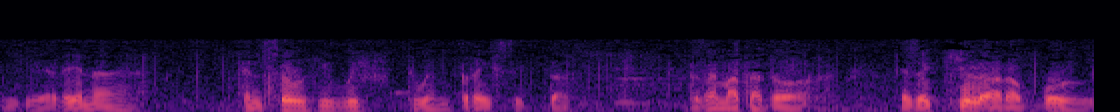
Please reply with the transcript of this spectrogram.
in the arena, and so he wished to embrace it thus, as a matador, as a killer of bulls.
